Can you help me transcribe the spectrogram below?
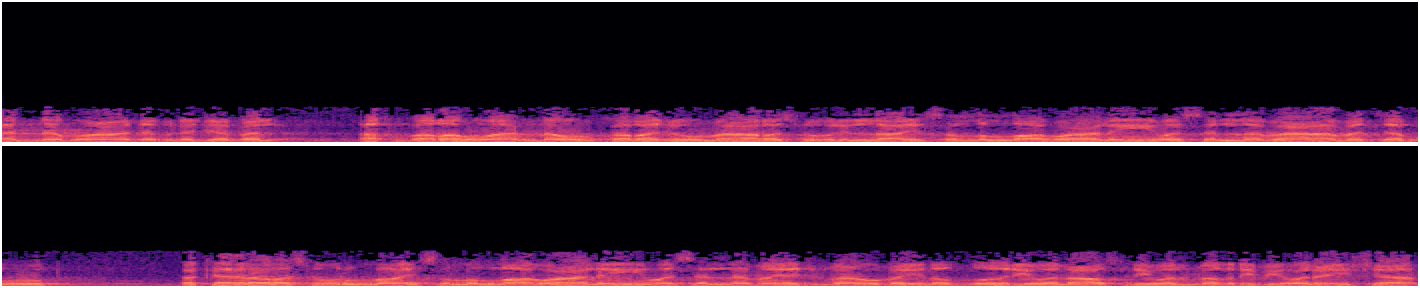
أن معاذ بن جبل أخبره أنهم خرجوا مع رسول الله صلى الله عليه وسلم عام تبوك فكان رسول الله صلى الله عليه وسلم يجمع بين الظهر والعصر والمغرب والعشاء.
